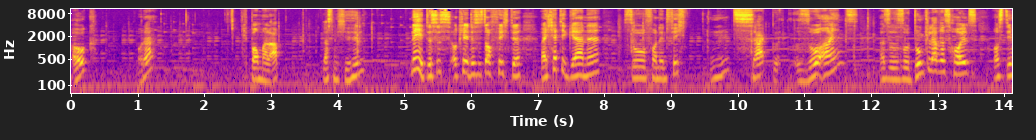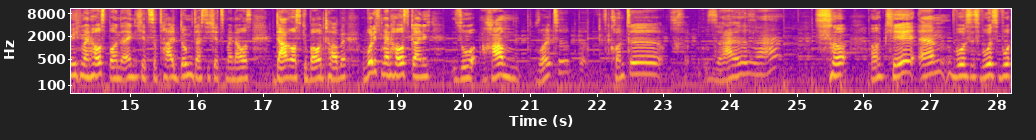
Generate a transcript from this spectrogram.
Oak, oder? Ich baue mal ab. Lass mich hier hin. Nee, das ist, okay, das ist doch Fichte. Weil ich hätte gerne so von den Fichten, zack, so eins. Also so dunkleres Holz, aus dem ich mein Haus baue. Und eigentlich jetzt total dumm, dass ich jetzt mein Haus daraus gebaut habe. Obwohl ich mein Haus gar nicht so haben wollte, konnte. So, okay, ähm, wo ist es, wo ist, wo?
